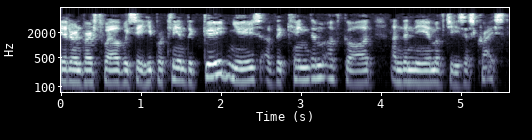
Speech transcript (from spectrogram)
Later in verse 12 we see he proclaimed the good news of the kingdom of God and the name of Jesus Christ.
